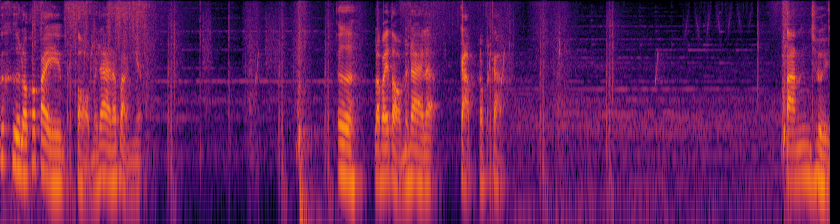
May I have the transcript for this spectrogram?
ก็คือเราก็ไปต่อไม่ได้แล้วแบบเนี้ยเออ เราไปต่อไม่ได้แล้วกลับกลับกลับ ตันเฉย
